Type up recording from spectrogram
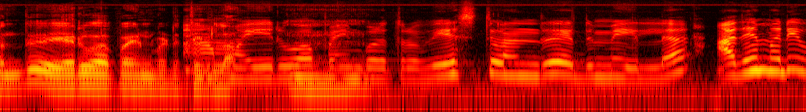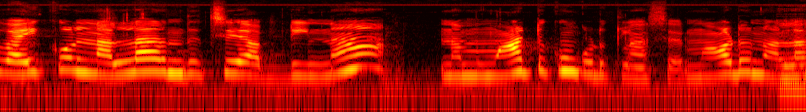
வந்து எருவாக பயன்படுத்திக்கலாம். எருவாக பயன்படுத்துகிறோம் வேஸ்ட் வந்து எதுவுமே இல்லை. அதே மாதிரி வைக்கோல் நல்லா இருந்துச்சு அப்படின்னா நம்ம மாட்டுக்கும் கொடுக்கலாம் சார். மாடும் நல்லா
